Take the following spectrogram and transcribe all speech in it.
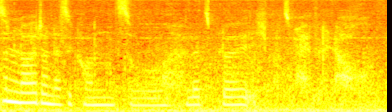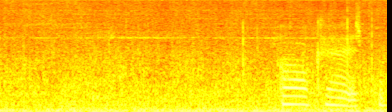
sind Leute und herzlich willkommen zu Let's Play. Ich verzweifle noch. Okay, ich probiere.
